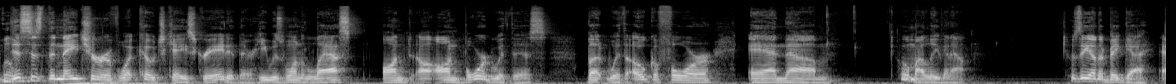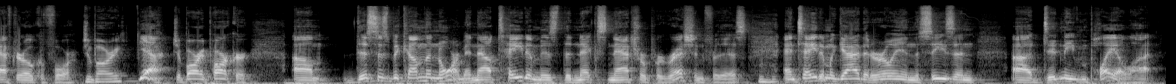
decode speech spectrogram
Well, this is the nature of what Coach K's created there. He was one of the last on uh, on board with this but with Okafor and um, who am I leaving out? Who's the other big guy after Okafor? Jabari. Yeah, Jabari Parker. Um, this has become the norm, and now Tatum is the next natural progression for this. Mm-hmm. And Tatum, a guy that early in the season uh, didn't even play a lot,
